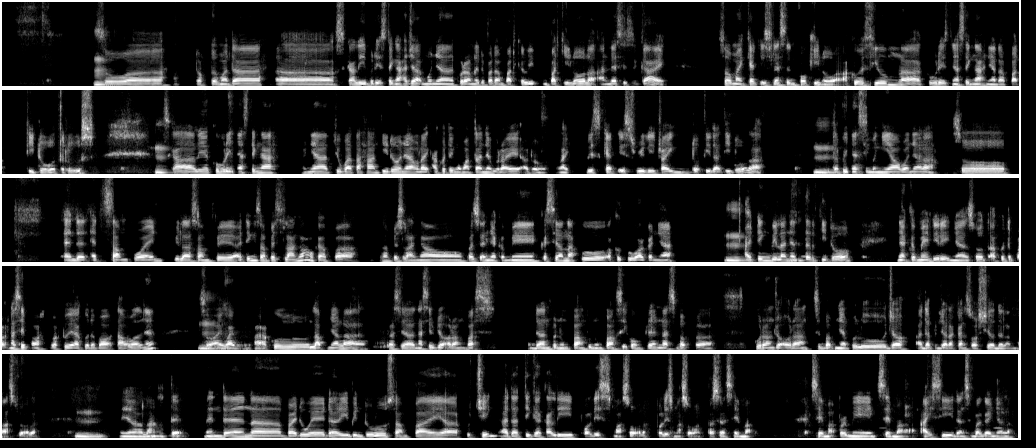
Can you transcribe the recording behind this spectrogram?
Hmm. So uh, Dr. Mada uh, sekali beri setengah aja punya kurang daripada 4 kali 4 kilo lah unless it's a guy. So my cat is less than 4 kilo. Aku assume lah aku berinya setengahnya dapat tidur terus. Hmm. Sekali aku berinya setengah hanya cuba tahan tidurnya like aku tengok matanya berair aduh like this cat is really trying untuk tidak tidur lah Hmm. tapi dia si mengiau banyak lah. So and then at some point bila sampai I think sampai Selangau ke apa sampai Selangau pasiennya kemeh. Kesian aku aku keluarkannya. Hmm. I think bilanya tertidur. Nya kemeh dirinya so aku dapat nasib waktu yang aku dah bawa towelnya so Hmm. I wipe. Aku lapnya lah. Pasal nasib dia orang bas dan penumpang-penumpang si komplain lah sebab uh, kurang je orang. Sebabnya perlu jauh ada penjarakan sosial dalam bas juga lah. Hmm. Ya lah. And then uh, by the way dari Bintulu sampai uh, Kuching ada tiga kali polis masuk lah. Polis masuk pasal semak. Semak permit, semak IC dan sebagainya lah.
